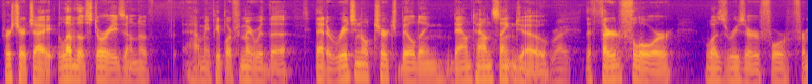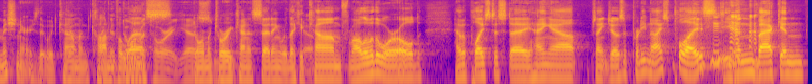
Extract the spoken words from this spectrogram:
First Church. I love those stories. I don't know if, how many people are familiar with the that original church building downtown St. Joe. Right. The third floor was reserved for for missionaries that would come and like convalesce. dormitory, yes. Dormitory Mhm. kind of setting where they could come from all over the world, have a place to stay, hang out. St. Joe's a pretty nice place, even back in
